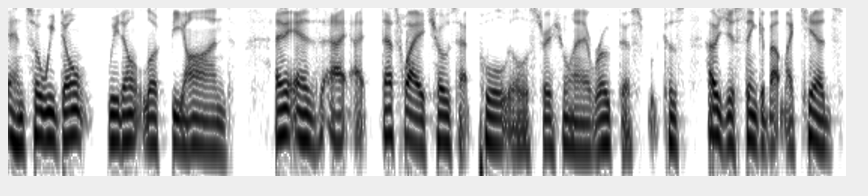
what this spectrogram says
and so we don't we don't look beyond. As I, I, that's why I chose that pool illustration when I wrote this because I was just thinking about my kids.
